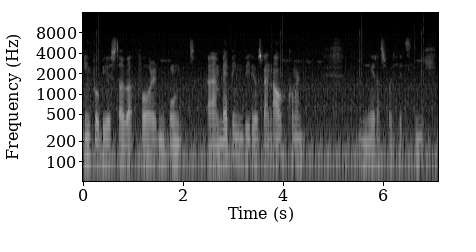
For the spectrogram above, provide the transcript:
Info-Videos darüber folgen und äh, Mapping-Videos werden auch kommen. Nee, das wollte ich jetzt nicht.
